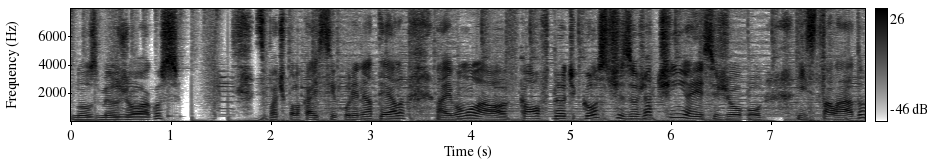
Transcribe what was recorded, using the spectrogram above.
nos meus jogos. Você pode colocar esse ícone na tela. Aí vamos lá, ó. Call of Duty Ghosts, eu já tinha esse jogo instalado,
